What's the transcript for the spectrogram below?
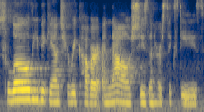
slowly began to recover. And now she's in her 60s.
